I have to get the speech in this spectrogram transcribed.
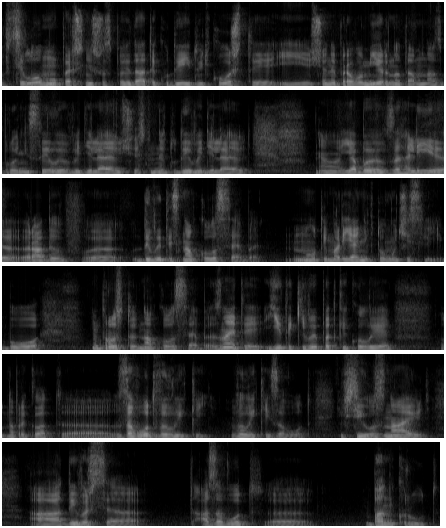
в цілому, перш ніж розповідати, куди йдуть кошти, і що неправомірно там на Збройні сили виділяють щось, не туди виділяють. е, Я би взагалі радив дивитись навколо себе. Ну, от і Мар'яні в тому числі. Бо ну, просто навколо себе. Знаєте, є такі випадки, коли, от, наприклад, е, завод великий, великий завод, і всі його знають, а дивишся, а завод е, банкрут,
